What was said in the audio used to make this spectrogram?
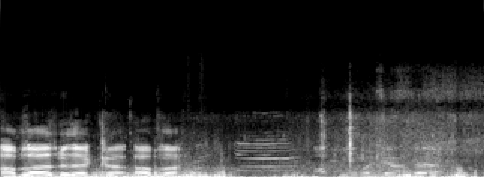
Abla al bir dakika abla. Atıyorum gelme.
